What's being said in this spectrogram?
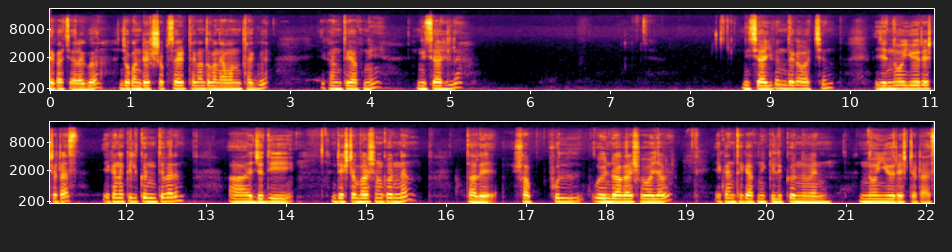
দেখাচ্ছি আরেকবার। যখন ডেস্কটপ সাইট থাকবেন তখন এমন থাকবে। এখান থেকে আপনি নিচে আসলে? নিচে আসবেন, দেখা পাচ্ছেন। এই যে নো ইউর স্ট্যাটাস এখানে ক্লিক করে নিতে পারেন। আর যদি ডেস্কটপ ভার্সন করে নেন, তাহলে সব ফুল উইন্ডো আকারে শো হয়ে যাবে। এখান থেকে আপনি ক্লিক করে নেবেন নো ইউর স্ট্যাটাস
